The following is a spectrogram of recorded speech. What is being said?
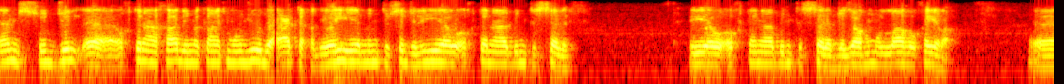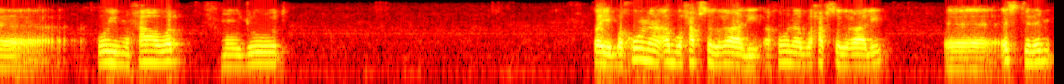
أمس سجل آه، أختنا خادمة كانت موجودة أعتقد. وهي من تسجل هي وأختنا بنت السلف. هي وأختنا بنت السلف. جزاهم الله خيرا. آه، أخوي محاور موجود. طيب أخونا أبو حفص الغالي أخونا أبو حفص الغالي آه، استلم.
